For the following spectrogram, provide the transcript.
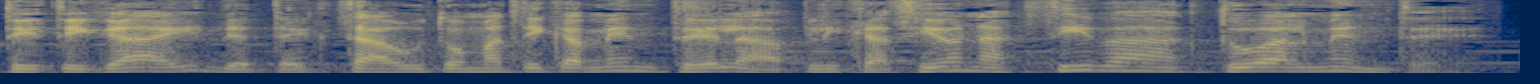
TT Guide detecta automáticamente la aplicación activa actualmente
